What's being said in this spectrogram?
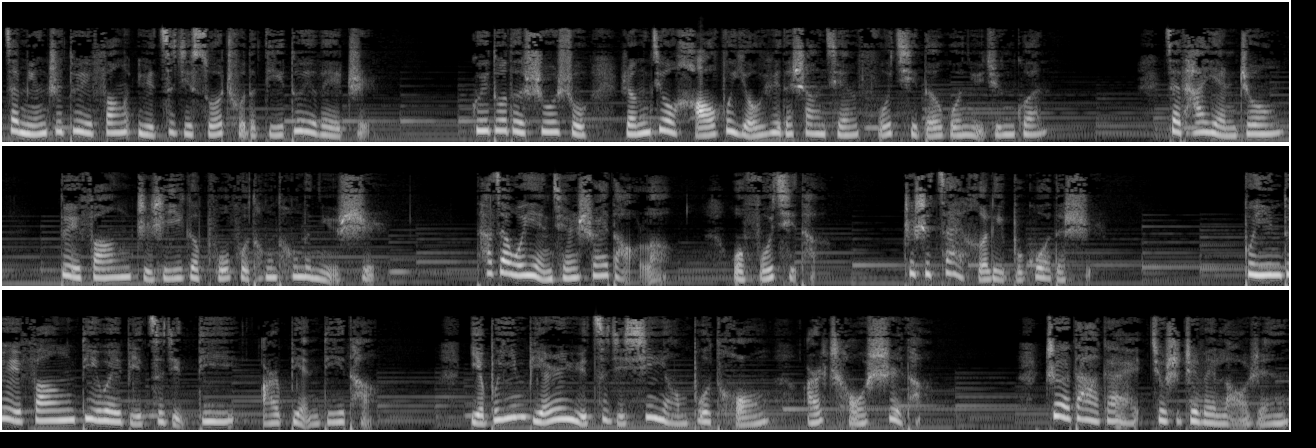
在明知对方与自己所处的敌对位置，圭多的叔叔仍旧毫不犹豫的上前扶起德国女军官。在他眼中，对方只是一个普普通通的女士，她在我眼前摔倒了，我扶起她。这是再合理不过的事，不因对方地位比自己低而贬低他，也不因别人与自己信仰不同而仇视他，这大概就是这位老人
